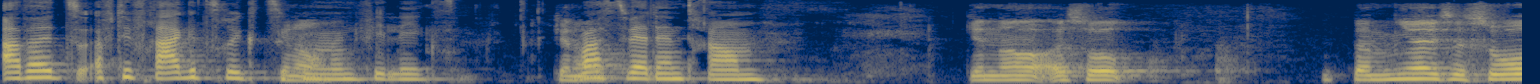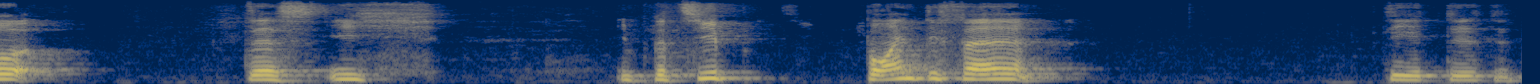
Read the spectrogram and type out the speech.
Aber auf die Frage zurückzukommen, genau. Felix. Genau. Was wäre dein Traum? Genau, also bei mir ist es so, dass ich im Prinzip Pointify die, die,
